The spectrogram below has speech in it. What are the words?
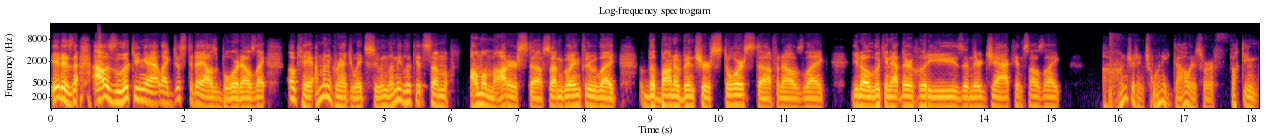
it is not. I was looking at like just today. I was bored. I was like, okay, I'm gonna graduate soon. Let me look at some alma mater stuff. So I'm going through like the Bonaventure store stuff, and I was like, you know, looking at their hoodies and their jackets. I was like, $120 for a fucking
